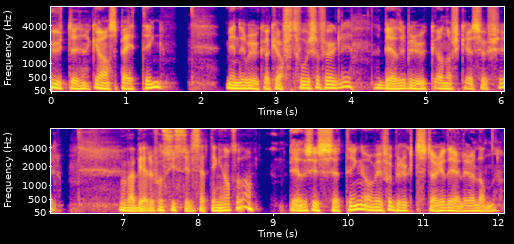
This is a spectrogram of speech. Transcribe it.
utegrasbeiting, mindre bruk av kraftfôr, selvfølgelig, bedre bruk av norske ressurser. Men det er bedre for sysselsettingen også, da? Bedre sysselsetting, og vi får brukt større deler av landet.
